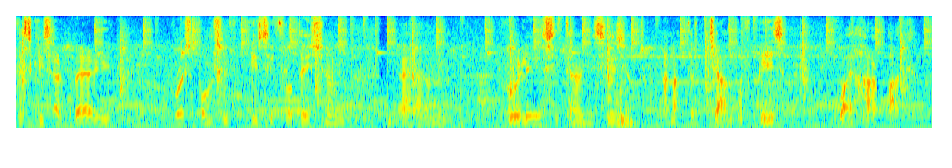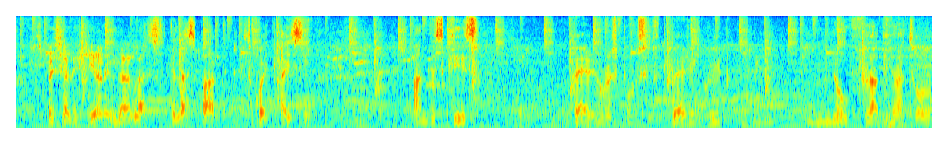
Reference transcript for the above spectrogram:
the skis are very responsive, easy flotation, um, really easy turn initiations. And after jump of piste, quite hard pack, especially here in the last, the last part, it's quite icy. And the skis very responsive, very grip, no flapping at all.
